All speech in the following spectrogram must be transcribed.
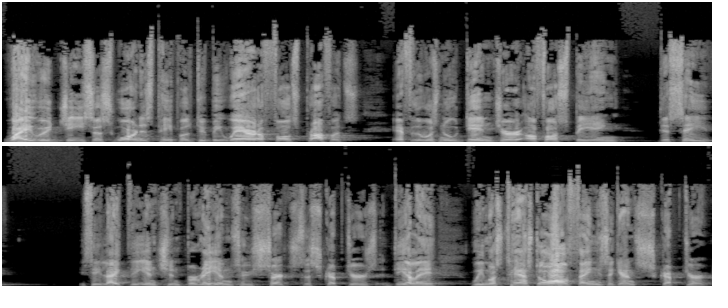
Why would Jesus warn his people to beware of false prophets if there was no danger of us being deceived? You see, like the ancient Bereans who searched the scriptures daily, we must test all things against scripture,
